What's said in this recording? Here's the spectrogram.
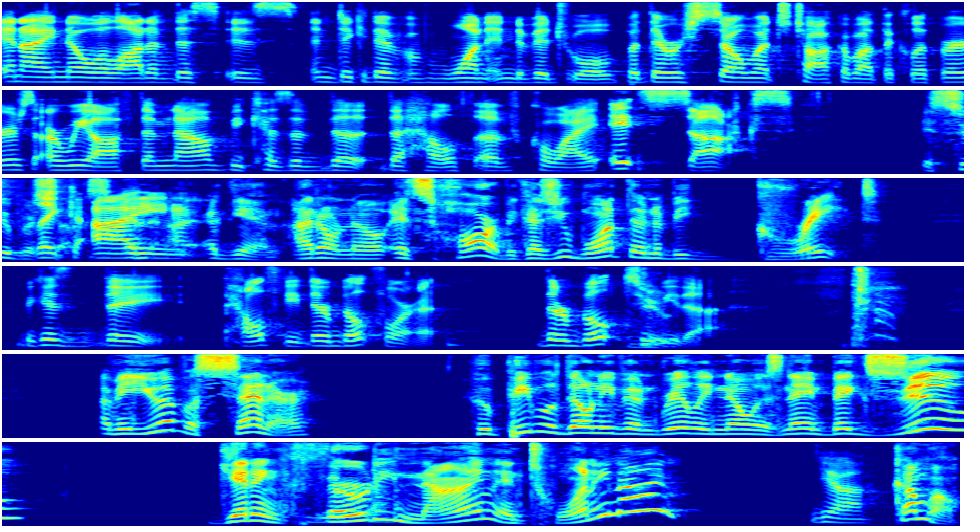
and I know a lot of this is indicative of one individual, but there was so much talk about the Clippers. Are we off them now because of the the health of Kawhi? It sucks. It's super Like, sucks. And I- again, I don't know. It's hard because you want them to be great. because they healthy. They're built for it. They're built to Dude. be that. I mean, you have a center who people don't even really know his name, Big Zoo, getting 39 and 29? Yeah, Come on.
